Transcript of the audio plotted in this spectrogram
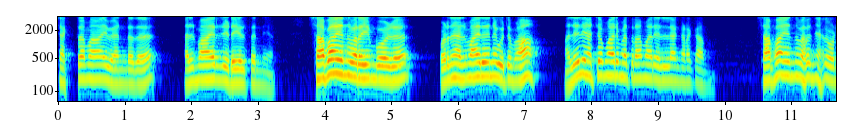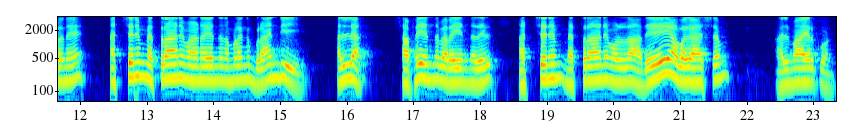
ശക്തമായി വേണ്ടത് അൽമാരുടെ ഇടയിൽ തന്നെയാണ്. സഭ എന്ന് പറയുമ്പോൾ ഉടനെ അൽമാർ തന്നെ കുറ്റം ആ അല്ലെങ്കിൽ അച്ഛന്മാരും മെത്രാന്മാരും എല്ലാം കണക്കാണ് സഭ എന്ന് പറഞ്ഞാൽ ഉടനെ അച്ഛനും മെത്രാനുമാണ് എന്ന് നമ്മളങ്ങ് ബ്രാൻഡ് ചെയ്യും. അല്ല സഭ എന്ന് പറയുന്നതിൽ അച്ഛനും മെത്രാനുമുള്ള അതേ അവകാശം അൽമായർക്കുമുണ്ട്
